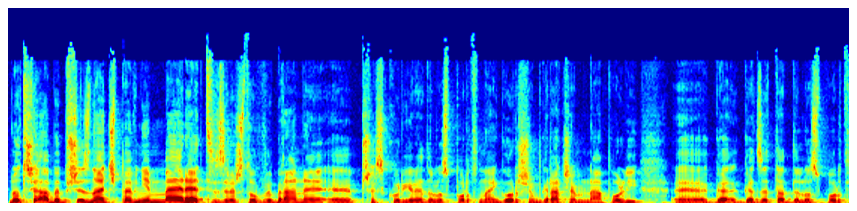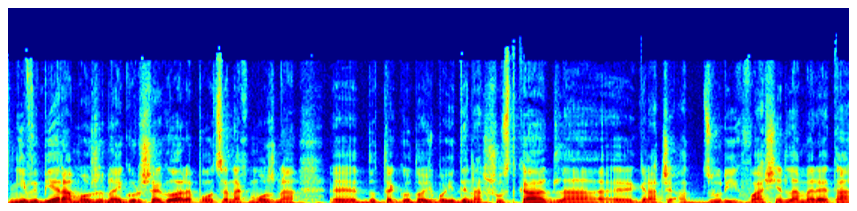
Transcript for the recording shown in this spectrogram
no trzeba by przyznać pewnie Meret, zresztą wybrany e, przez Corriere dello Sport najgorszym graczem Napoli. E, Gazeta dello Sport nie wybiera może najgorszego, ale po ocenach można e, do tego dojść, bo jedyna szóstka dla graczy Azzurich, właśnie dla Mereta.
